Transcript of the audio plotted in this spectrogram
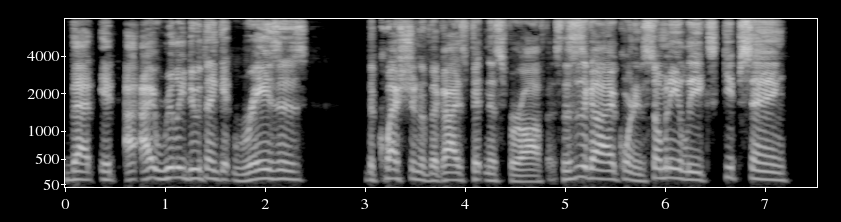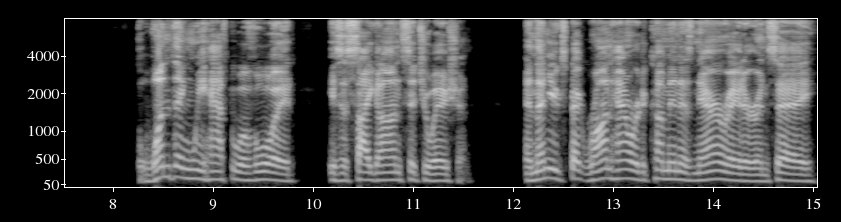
that it, I, I really do think it raises the question of the guy's fitness for office. This is a guy, according to so many leaks, keeps saying the one thing we have to avoid is a Saigon situation. And then you expect Ron Howard to come in as narrator and say,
